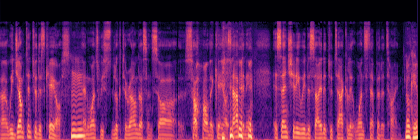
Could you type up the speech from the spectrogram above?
uh, we jumped into this chaos, Mm-hmm. and once we looked around us and saw saw all the chaos happening, essentially we decided to tackle it one step at a time. Okay.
